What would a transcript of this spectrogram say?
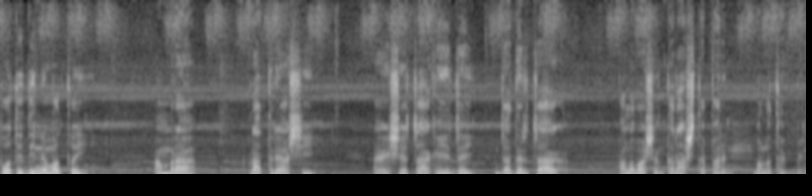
প্রতিদিনের মতোই আমরা রাত্রে আসি, এসে চা খেয়ে যাই। যাদের চা ভালোবাসেন তারা আসতে পারেন। ভালো থাকবেন।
